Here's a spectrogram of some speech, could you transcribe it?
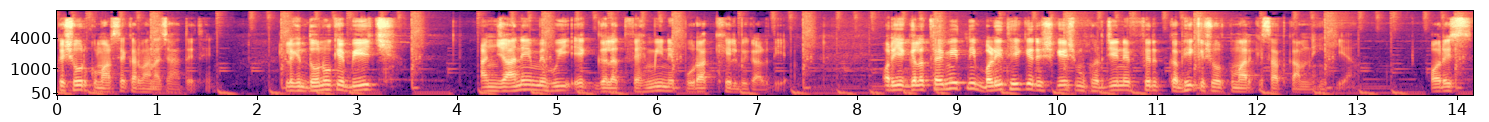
किशोर कुमार से करवाना चाहते थे। लेकिन दोनों के बीच अनजाने में हुई एक गलतफहमी ने पूरा खेल बिगाड़ दिया। और ये गलतफहमी इतनी बड़ी थी कि ऋषिकेश मुखर्जी ने फिर कभी किशोर कुमार के साथ काम नहीं किया। और इस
